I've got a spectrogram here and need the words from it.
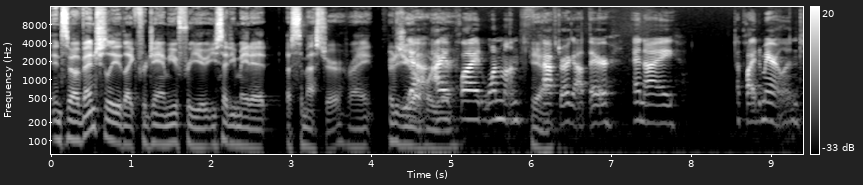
And so eventually, like for JMU for you, you said you made it a semester, right? Or did you go a yeah, I applied one month Yeah. after I got there, and I applied to Maryland.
